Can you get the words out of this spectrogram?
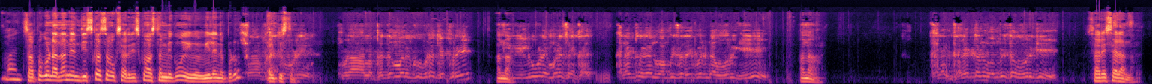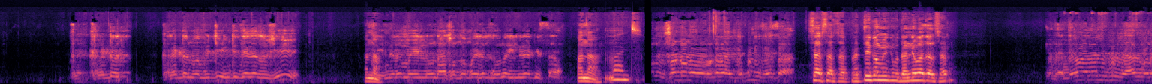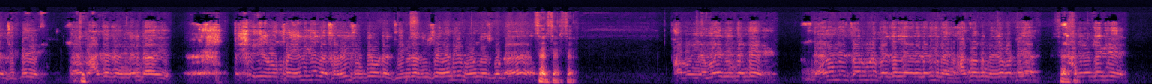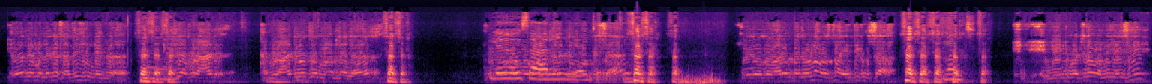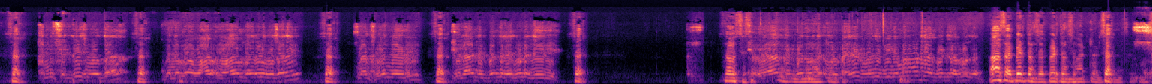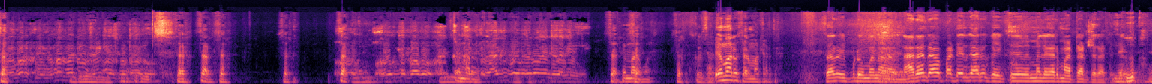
మంచి తప్పకుండా అన్న. నేను తీసుకొస్తాం ఒకసారి తీసుకొని వస్తాం మీకు. వీలైనప్పుడు ఆ, కల్పిస్తాం ఇప్పుడు వాళ్ళ పెద్దమ్మనికి కూడా చెప్పరి అన్న. ఈ ఇల్లు కూడా ఎమ్మడి కలెక్టర్ గారిని పంపిస్తారు. నా ఊరికి. అన్న. కలెక్టర్ పంపిస్తాం ఊరికి. సరే సరే అన్న. కలె- కలెక్టర్ కలెక్టర్ పంపించి ఇంటి దగ్గర చూసి అన్న. ఇందిరమ్మ ఇల్లు నా సొంత పైసలతో ఇల్లు కట్టిస్తా. అన్న. సార్ సార్ సార్ ప్రత్యేకంగా మీకు ధన్యవాదాలు సార్. ధన్యవాదాలు ఇప్పుడు కాదు మనం చెప్పేది. నా బాధ్యత నాది. ముప్పై ఏళ్ళకి నా సర్వీస్ ఉంటే ఉంటుంది టీవీలో చూసే కానీ ఫోన్ చూసుకుంటా. Sir sir sir. పాపం ఈ అమ్మాయి ఏంటంటే దానం చేస్తాను కూడా పైసలు లేవు కనుక నాకు రాత్రి నిలబట్టగా సరే. నాలుగు గంటలకి ఎవరు ఎమ్మెల్యేగా సతీష్ ఉండే ఇక్కడ? Sir sir sir. అప్పుడు ఆడి అప్పుడు ఆడిపోతే మాట్లాడా సార్ సార్. లేవు సార్ సార్? సార్ సార్ నేను ఒక వారం పది రోజుల్లో వస్తా ఇంటికి వస్తా. Sir sir sir sir sir. మీ ఇంటికి వచ్చినా అన్ని చేసి సార్. అన్ని సెట్ చేసి పోతా. సార్. వారం వారం పది రోజులు ఒకసారి సార్. నాకు ఫోన్ చేయదు సార్. ఎలాంటి ఇబ్బంది లేకుండా చేయదు సార్ నమస్తే సార్ ఎలాంటి ఇబ్బంది ఉంటే నువ్వు డైరెక్ట్ ఫోన్ చేయి. నీ నెంబర్ కూడా నాకు పెట్టి సరిపోతుంది ఆ, సార్ పెడతాను సార్ పెడతాను sir. Sir sir. Sir. Sir sir sir sir sir. Sir MRO. Sir మాట్లాడతారు. సార్ ఇప్పుడు మన నారాయణరావు పటేల్ గారు ఎక్స్ ఎమ్మెల్యే గారు మాట్లాడతారట సార్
